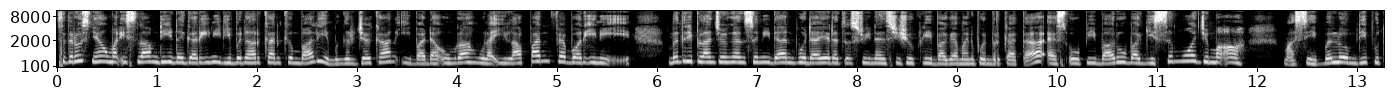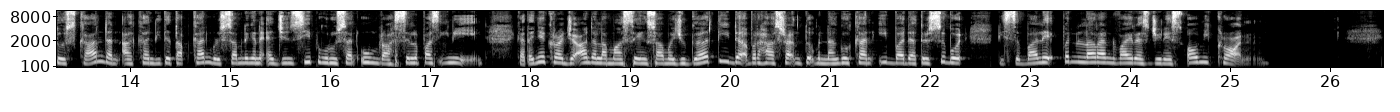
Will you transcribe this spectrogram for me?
Seterusnya, umat Islam di negara ini dibenarkan kembali mengerjakan ibadah umrah mulai 8 Februari ini. Menteri Pelancongan Seni dan Budaya Datuk Seri Nancy Shukri bagaimanapun berkata SOP baru bagi semua jemaah masih belum diputuskan dan akan ditetapkan bersama dengan agensi pengurusan umrah selepas ini. Katanya kerajaan dalam masa yang sama juga tidak berhasrat untuk menangguhkan ibadah tersebut di sebalik penularan virus jenis Omicron.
